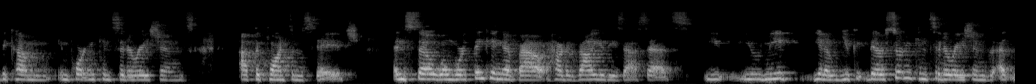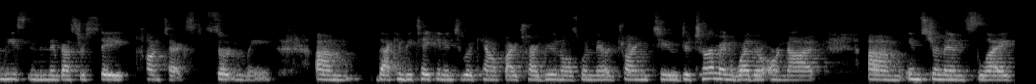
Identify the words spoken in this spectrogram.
become important considerations at the quantum stage. And so when we're thinking about how to value these assets, you, you need, you know, you there are certain considerations, at least in an investor state context, certainly, um, that can be taken into account by tribunals when they're trying to determine whether or not um, instruments like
